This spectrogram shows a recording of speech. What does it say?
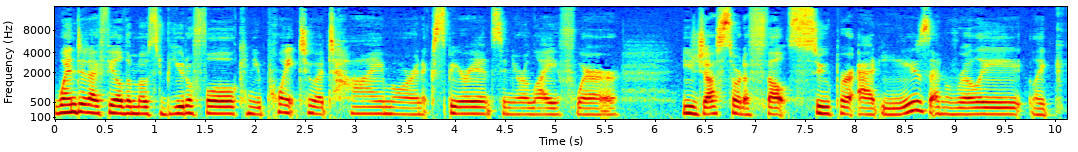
When did I feel the most beautiful? Can you point to a time or an experience in your life where you just sort of felt super at ease and really like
